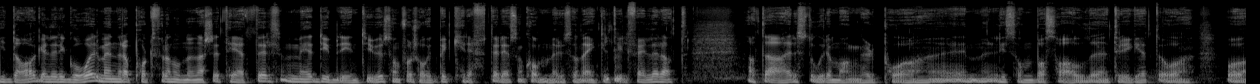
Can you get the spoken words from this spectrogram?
i dag eller i går med en rapport fra noen universiteter med dybdeintervjuer som for så vidt bekrefter det som kommer i sånne enkelttilfeller, at, at det er store mangel på eh, litt sånn basal eh, trygghet og, og,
